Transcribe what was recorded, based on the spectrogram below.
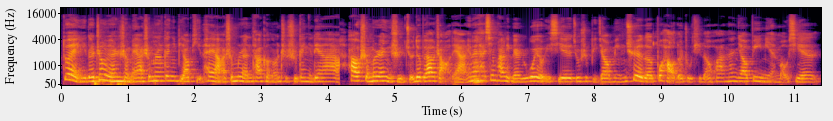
对你的正缘是什么呀？什么人跟你比较匹配啊？什么人他可能只是跟你恋爱啊？还有什么人你是绝对不要找的呀？因为他星盘里边如果有一些就是比较明确的不好的主题的话，那你要避免某些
